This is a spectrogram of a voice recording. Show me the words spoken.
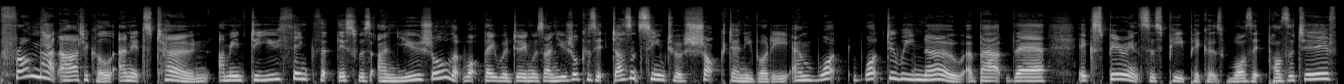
from that article and its tone, I mean, do you think that this was unusual? That what they were doing was unusual because it doesn't seem to have shocked anybody. And what what do we know about their experience as pea pickers? Was it positive?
